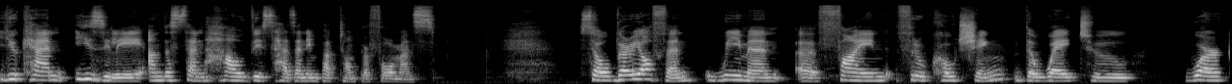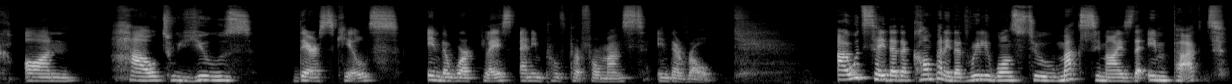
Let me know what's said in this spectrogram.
You can easily understand how this has an impact on performance. So, very often, women uh, find through coaching the way to work on how to use their skills in the workplace and improve performance in their role. I would say that a company that really wants to maximize the impact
